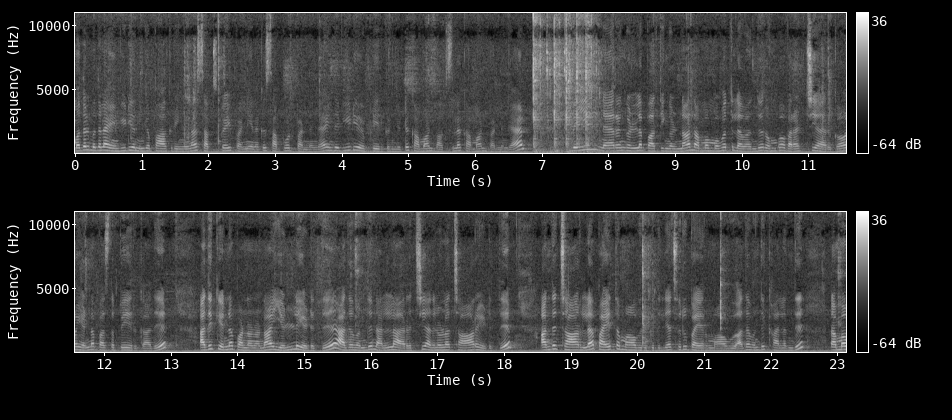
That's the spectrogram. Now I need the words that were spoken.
முதல் முதலாக என் வீடியோ நீங்கள் பார்க்குறீங்களா சப்ஸ்கிரைப் பண்ணி எனக்கு சப்போர்ட் பண்ணுங்கள் இந்த வீடியோ எப்படி இருக்குன்னு சொல்லிட்டு கமெண்ட் பாக்ஸில் கமெண்ட் பண்ணுங்கள் வெயில் நேரங்களில் பார்த்திங்கன்னா நம்ம முகத்தில் வந்து ரொம்ப வறட்சியாக இருக்கும். எண்ணெய் பசப்பே இருக்காது. அதுக்கு என்ன பண்ணணும்னா எள்ளு எடுத்து அதை வந்து நல்லா அரைச்சி அதில் உள்ள சாறை எடுத்து அந்த சாறில் பயத்த மாவு இருக்குது இல்லையா? சிறுபயர் மாவு. அதை வந்து கலந்து நம்ம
